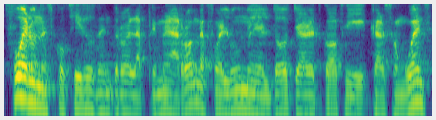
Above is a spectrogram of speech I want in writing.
Fueron escogidos dentro de la primera ronda, fue el 1 y el 2, Jared Goff y Carson Wentz.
